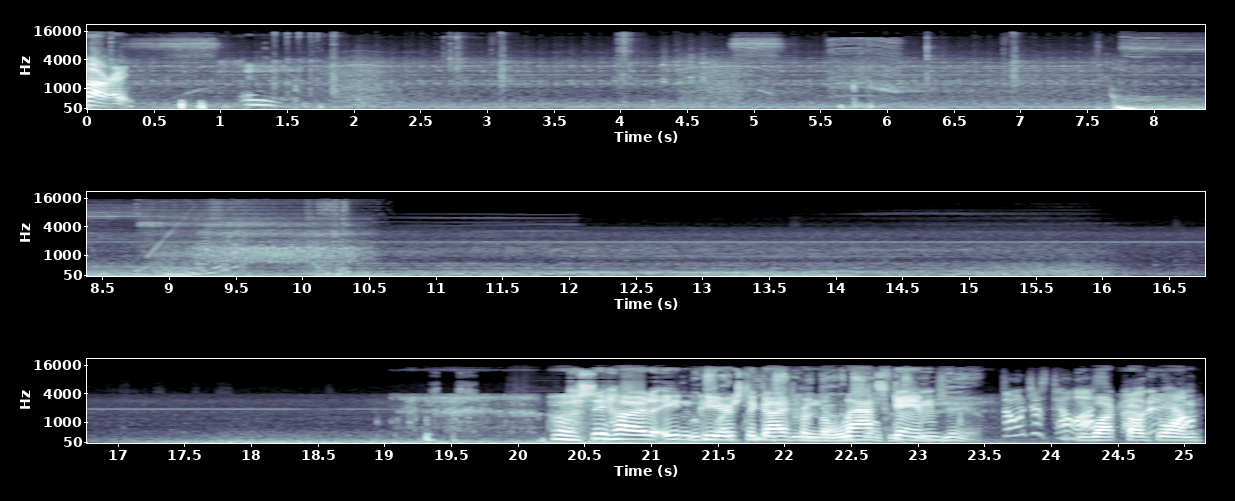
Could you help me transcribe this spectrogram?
All right. Uh, say hi to Aiden Looks Pearce, the guy Pearce from the last himself into a game. jam. Don't just tell us about it, help him.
